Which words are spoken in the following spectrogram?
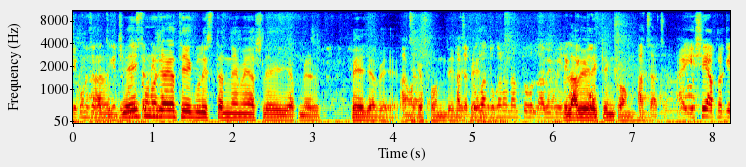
যে কোনো জায়গা থেকে জায়গা থেকে গুলিস্তান নেমে আসলে আপনার পেয়ে যাবে আমাকে ফোন দিলে আচ্ছা দোকান দোকানের নাম তো লাভি ইলেকট্রিক কম। আচ্ছা আচ্ছা আর এসে আপনাকে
